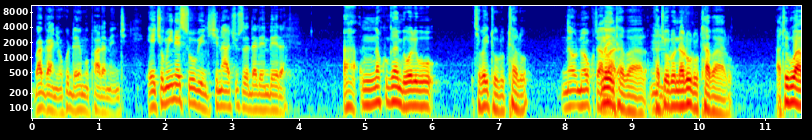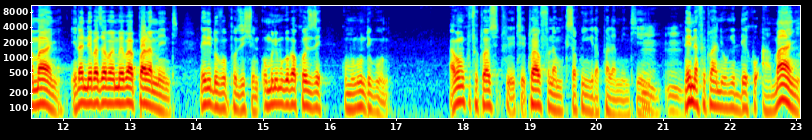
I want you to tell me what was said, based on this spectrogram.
baganye okuddayo mu palamenti ekyo mulina essuubi nti kinakyusa ddala embeera. Ah, nakugambye waliwo kyebayita olutalo. N'entabaalo kati olwo nalwo lutabaalo ate lwamaanyi era nebaza bame ba palamenti ne lead of opposition omulimu gwe bakoze ku mulundi guno. Abamu kufe twafuna mukisa kuyingira palamenti eyo. Naye naffe twandyongeddeko amaanyi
